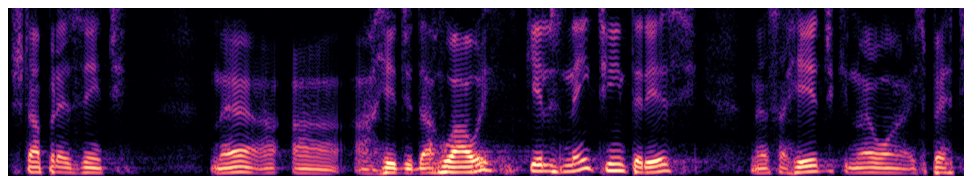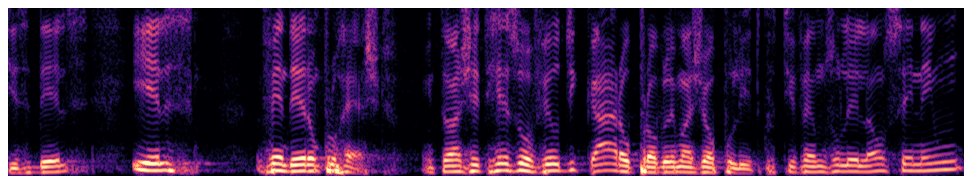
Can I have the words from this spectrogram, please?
está presente né, a, a, a, rede da Huawei, que eles nem tinham interesse nessa rede, que não é uma expertise deles, e eles venderam para o resto. Então, a gente resolveu de cara o problema geopolítico. Tivemos um leilão sem nenhum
